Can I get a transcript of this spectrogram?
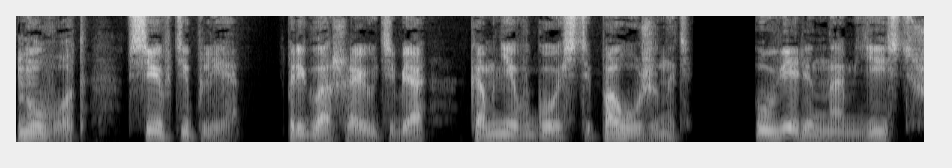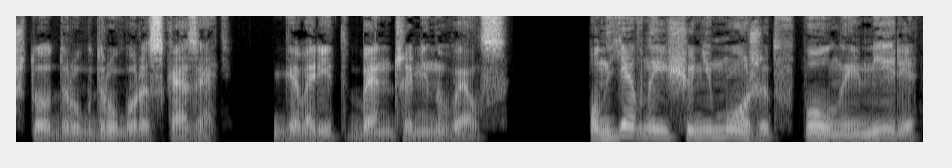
«Ну вот, все в тепле. Приглашаю тебя ко мне в гости поужинать. Уверен, нам есть что друг другу рассказать», — говорит Бенджамин Уэллс. Он явно еще не может в полной мере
